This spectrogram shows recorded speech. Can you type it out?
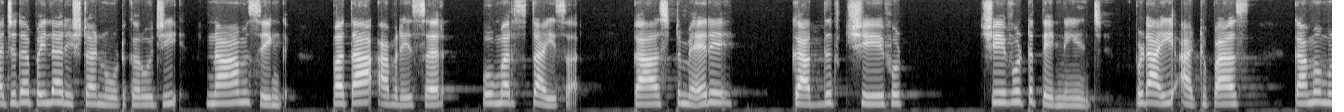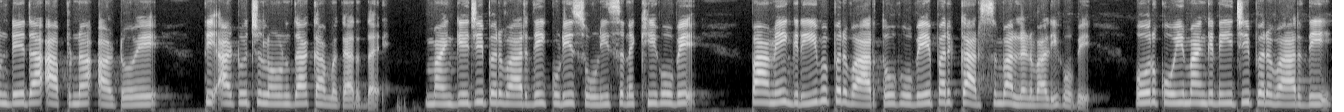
ਅੱਜ ਦਾ ਪਹਿਲਾ ਰਿਸ਼ਤਾ ਨੋਟ ਕਰੋ ਜੀ। ਨਾਮ ਸਿੰਘ, ਪਤਾ ਅੰਮ੍ਰਿਤਸਰ, ਉਮਰ 27 ਸਾਲ। ਕਾਸਟ ਮਹਿਰੇ, ਕੱਦ 6 ਫੁੱਟ 6 ਫੁੱਟ 3 ਇੰਚ। ਪੜ੍ਹਾਈ 8 ਪਾਸ। ਕੰਮ ਮੁੰਡੇ ਦਾ ਆਪਣਾ ਆਟੋ ਏ ਤੇ ਆਟੋ ਚਲਾਉਣ ਦਾ ਕੰਮ ਕਰਦਾ ਏ। ਮੰਗੇ ਜੀ ਪਰਿਵਾਰ ਦੀ ਕੁੜੀ ਸੋਹਣੀ ਸੁਨੱਖੀ ਹੋਵੇ, ਭਾਵੇਂ ਗਰੀਬ ਪਰਿਵਾਰ ਤੋਂ ਹੋਵੇ ਪਰ ਘਰ ਸੰਭਾਲਣ ਵਾਲੀ ਹੋਵੇ। ਹੋਰ ਕੋਈ ਮੰਗ ਨਹੀਂ ਜੀ ਪਰਿਵਾਰ ਦੀ।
